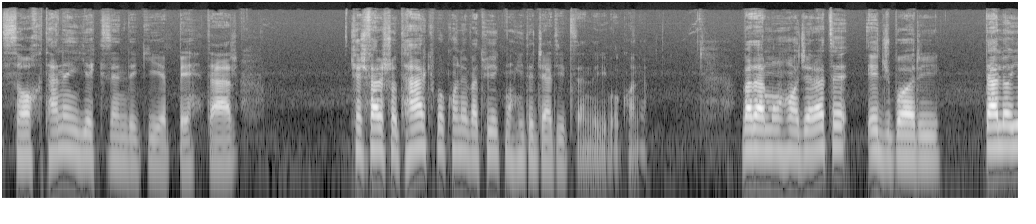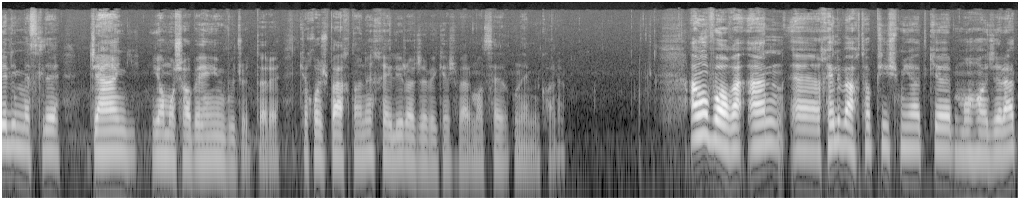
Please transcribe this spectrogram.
ساختن یک زندگی بهتر کشورش رو ترک بکنه و توی یک محیط جدید زندگی بکنه. و در مهاجرت اجباری دلایلی مثل جنگ یا مشابه این وجود داره که خوشبختانه خیلی راجع به کشور ما صدق نمی‌کنه. اما واقعا خیلی وقتها پیش میاد که مهاجرت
